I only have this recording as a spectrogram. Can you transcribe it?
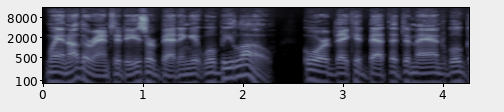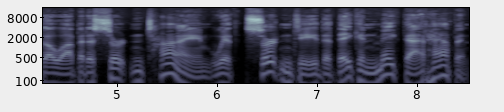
when other entities are betting it will be low. Or they could bet that demand will go up at a certain time with certainty that they can make that happen.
